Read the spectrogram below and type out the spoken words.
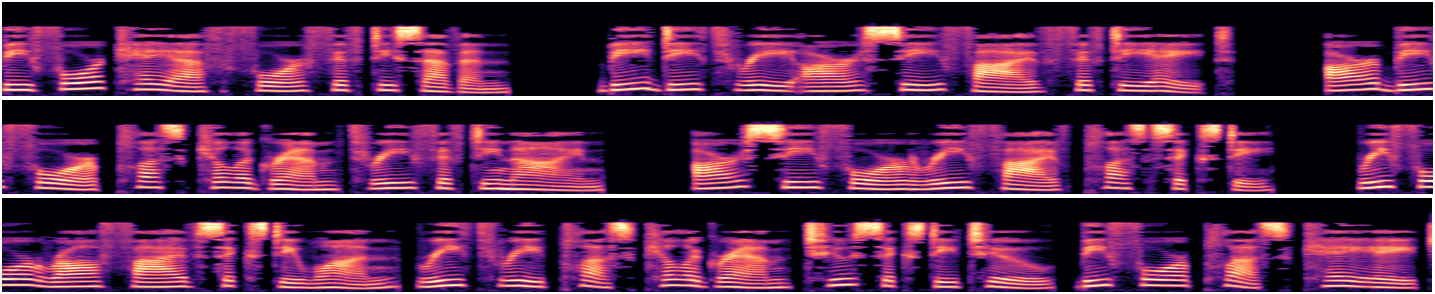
B4 KF 457 BD3 RC 558 RB4 plus kilogram 359. RC4 Re5 plus 60. Re4 Ra 561, Re3 plus kilogram 262, B4 plus KH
